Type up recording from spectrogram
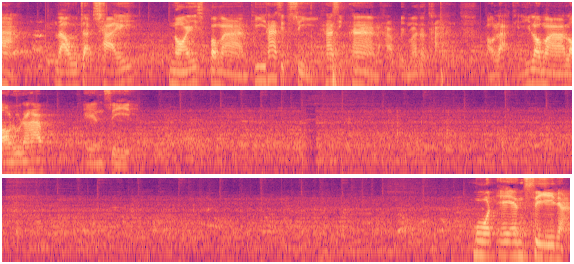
อะเราจะใช้ noise ประมาณที่ 54 55 นะครับ เป็นมาตรฐาน เอาละทีนี้เรามาลองดูนะครับ ANC โหมด ANC เนี่ย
